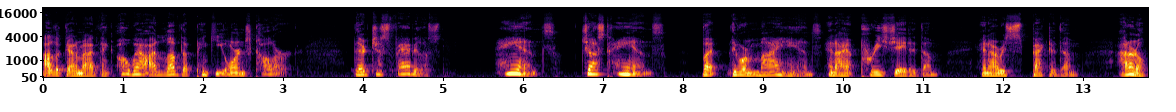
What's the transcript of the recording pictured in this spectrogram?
I looked at them and I'd think, oh wow, I love the pinky orange color. They're just fabulous. Hands, just hands. But they were my hands and I appreciated them and I respected them. I don't know,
